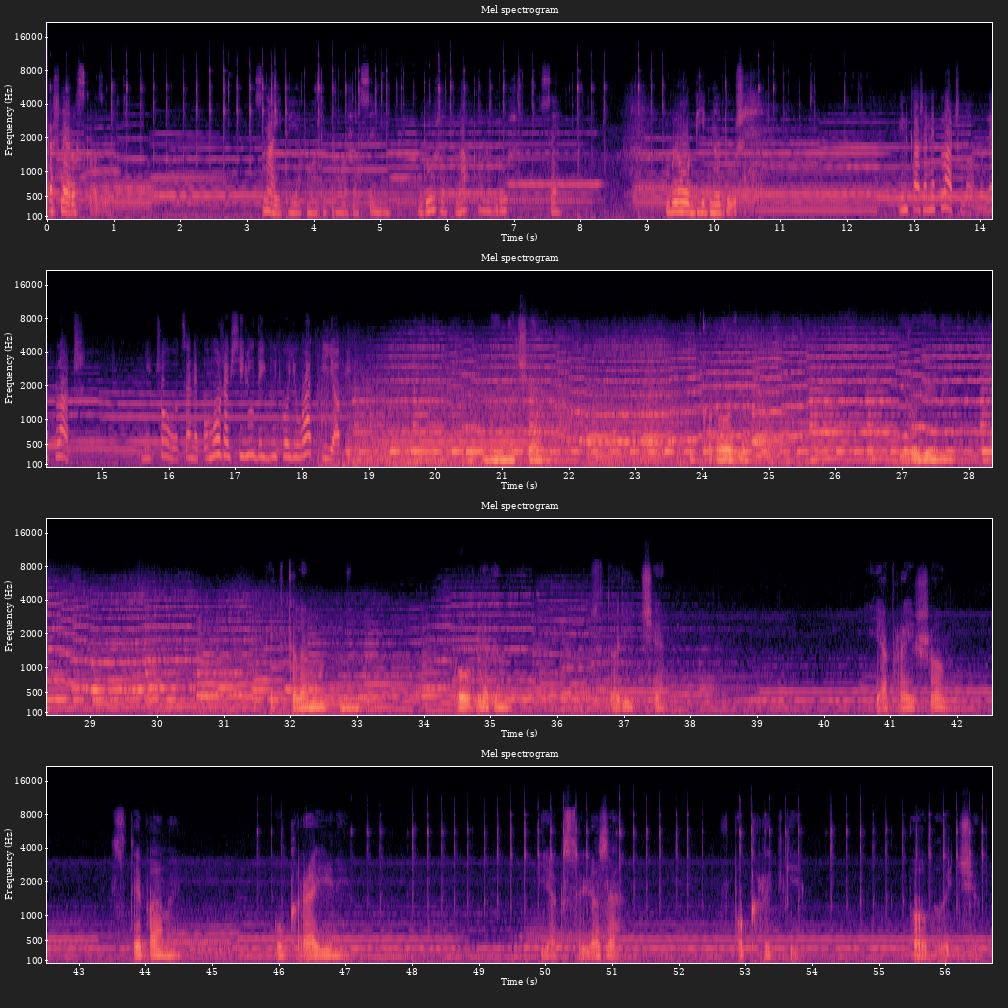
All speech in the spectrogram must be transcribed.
страшне розказувати. Знаєте, як мати провожала синів. Дуже плакала, дуже все. Було обідно дуже. Він каже, не плач, мамо, не плач. Нічого, це не поможе. Всі люди йдуть воювати, і я піду. ні меча, і крові, і руїни. Каламутним поглядом сторіччя я прийшов степами України як сльоза в покритки по обличчю.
